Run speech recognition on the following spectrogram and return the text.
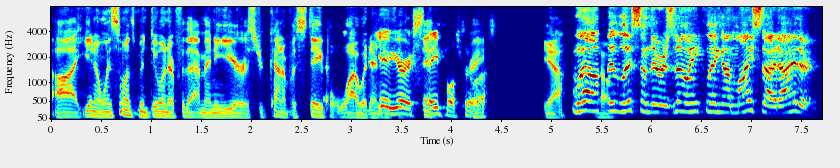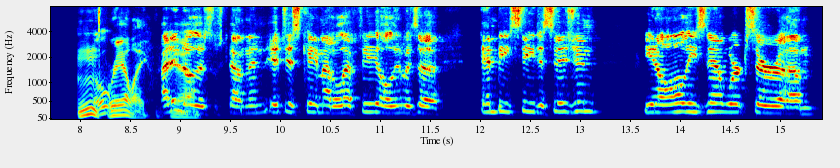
Uh, you know, when someone's been doing it for that many years, you're kind of a staple. Why would anything? Yeah, you're a staple change, to right? us. Yeah. Well, so. listen, there was no inkling on my side either. Mm, oh. Really? I didn't yeah. know this was coming. It just came out of left field. It was a NBC decision. You know, all these networks are, um,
